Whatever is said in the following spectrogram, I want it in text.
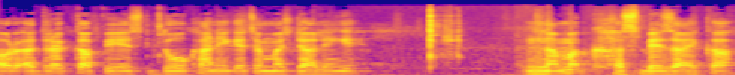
और अदरक का पेस्ट दो खाने के चम्मच डालेंगे। नमक, हसबे ज़ायका।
